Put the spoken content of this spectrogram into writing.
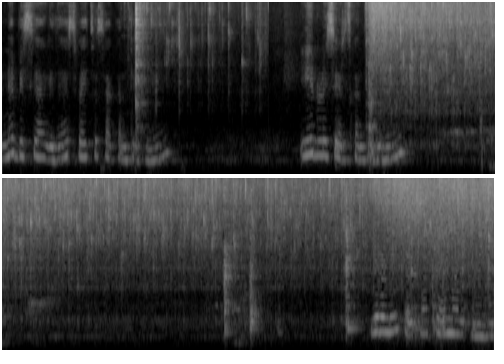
ಎಣ್ಣೆ ಬಿಸಿ ಆಗಿದೆ. ಸ್ಪೈಸಸ್ ಹಾಕೊಂತಿದ್ದೀನಿ. ಈರುಳ್ಳಿ ಸೇರಿಸ್ಕೊಂತಿದ್ದೀನಿ. ಈರುಳ್ಳಿ ಸ್ವಲ್ಪ ಫ್ರೈ ಮಾಡ್ಕೊಂಡು.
